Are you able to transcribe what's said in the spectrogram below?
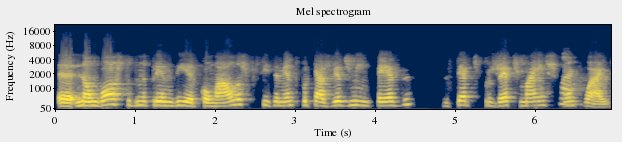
Uh, não gosto de me prender com aulas, precisamente porque às vezes me impede de certos projetos mais claro. pontuais.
